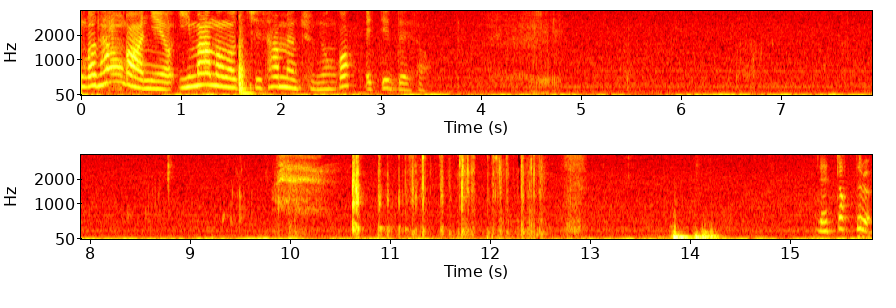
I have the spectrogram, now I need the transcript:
이거 산거 아니에요. 2만원어치 사면 주는 거? 에뛰드에서. 내 쩍 들어.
